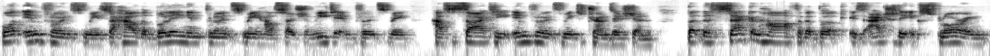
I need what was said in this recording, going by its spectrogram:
what influenced me. So, how the bullying influenced me, how social media influenced me, how society influenced me to transition. But the second half of the book is actually exploring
